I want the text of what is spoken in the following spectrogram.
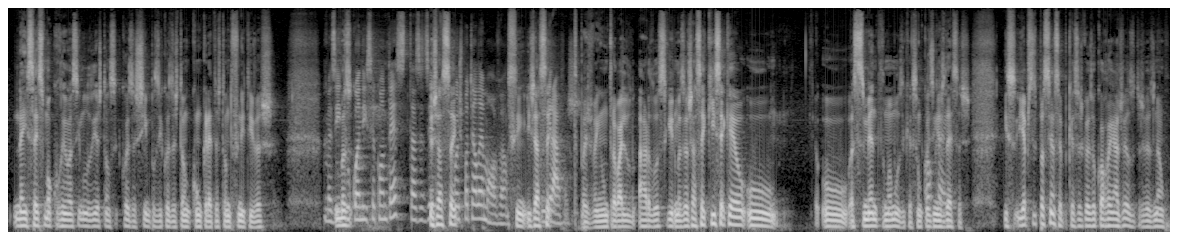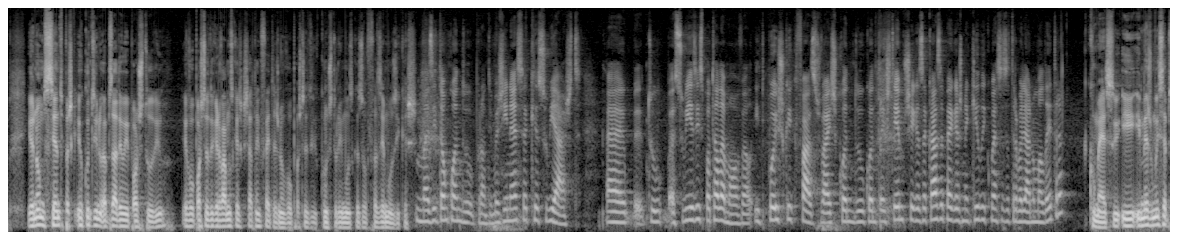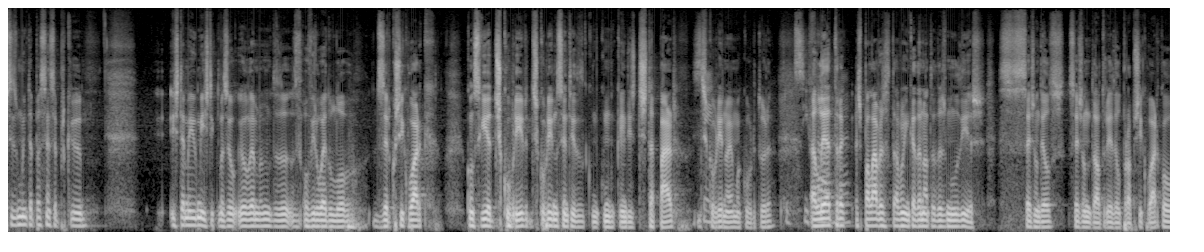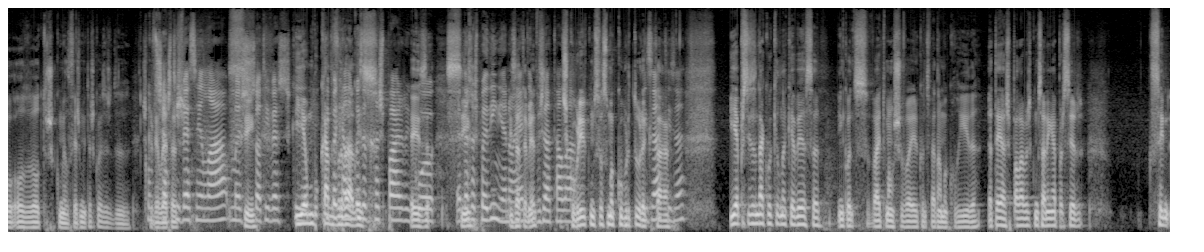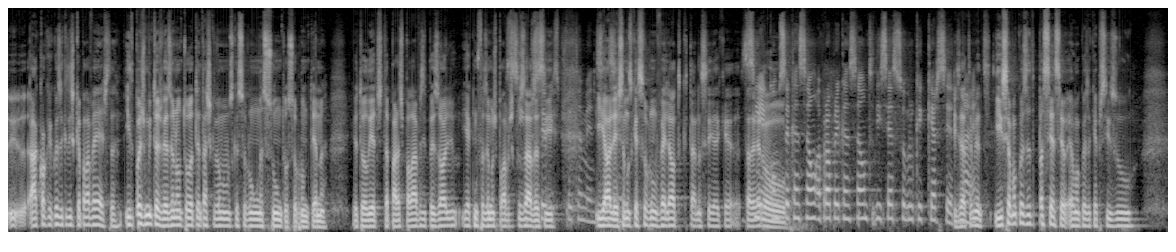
nem sei se me ocorriam assim melodias tão, coisas simples e coisas tão concretas, tão definitivas. Mas e mas, tu, quando isso acontece, estás a dizer já sei, depois para o telemóvel? Sim, e já e sei. Gravas. Depois vem um trabalho árduo a seguir, mas eu já sei que isso é que é o, o, a semente de uma música, são coisinhas okay. dessas. Isso, e é preciso paciência, porque essas coisas ocorrem às vezes, outras vezes não. Eu não me sento, eu continuo, apesar de eu ir para o estúdio, eu vou para o estúdio gravar músicas que já tenho feitas, não vou para o estúdio construir músicas ou fazer músicas. Mas então, quando, pronto, imagina essa que assobiaste. Uh, tu assobias isso para o telemóvel e depois o que é que fazes? Vais quando, quando tens tempo, chegas a casa, pegas naquilo e começas a trabalhar numa letra? Começo, e, e mesmo isso é preciso muita paciência, porque isto é meio místico, mas eu, eu lembro-me de, de, ouvir o Edu Lobo dizer que o Chico Buarque conseguia descobrir, descobrir no sentido de, como, como quem diz, destapar, Sim. descobrir não é uma cobertura, a letra, é? as palavras que estavam em cada nota das melodias, sejam deles, sejam da autoria dele próprio Chico Buarque ou, ou de outros, como ele fez muitas coisas de escrever como se já letras. estivessem lá, mas Sim. só tivesses que... E é um bocado tipo verdade aquela coisa isso. de raspar é, com a, da raspadinha, não é? Exatamente. Tipo, já está lá. Descobrir como se fosse uma cobertura exato, que está... Exato. E é preciso andar com aquilo na cabeça enquanto se vai tomar um chuveiro, quando se vai dar uma corrida, até as palavras começarem a aparecer. Sem, há qualquer coisa que diz que a palavra é esta. E depois, muitas vezes, eu não estou a tentar escrever uma música sobre um assunto ou sobre um tema. Eu estou ali a destapar as palavras e depois olho e é como fazer umas palavras sim, cruzadas. E, e sim, olha, sim. esta música é sobre um velhote que está não sei que está Sim, é como ou... se a, canção, a própria canção te dissesse sobre o que é que quer ser. Exatamente. É? E isso é uma coisa de paciência, é uma coisa que é preciso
